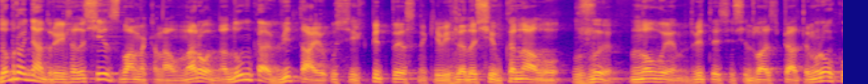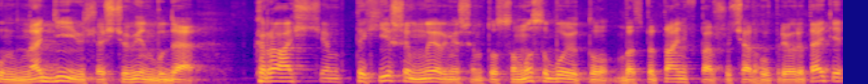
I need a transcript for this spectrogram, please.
Доброго дня, дорогі глядачі! З вами канал Народна Думка. Вітаю усіх підписників і глядачів каналу з новим 2025 роком. Надіюся, що він буде кращим, тихішим, мирнішим. То само собою, то без питань в першу чергу в пріоритеті.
